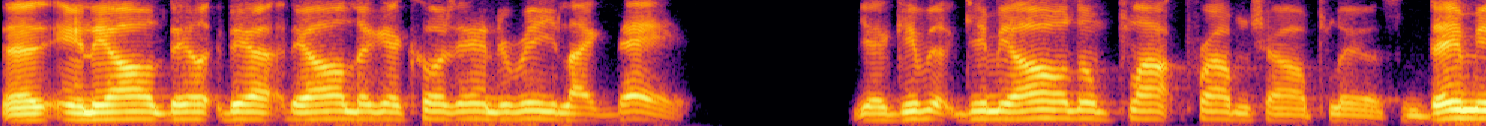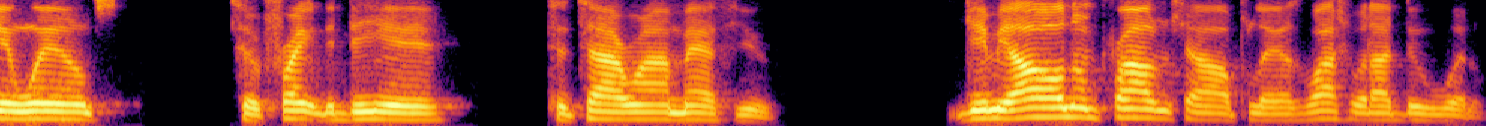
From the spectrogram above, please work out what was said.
and they all they, they they all look at Coach Andy Reid like dad. Yeah, give me give me all them plot problem child players from Damien Williams to Frank the DN to Tyrann Mathieu. Give me all them problem child players. Watch what I do with them.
